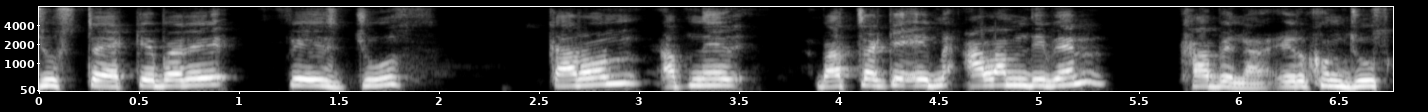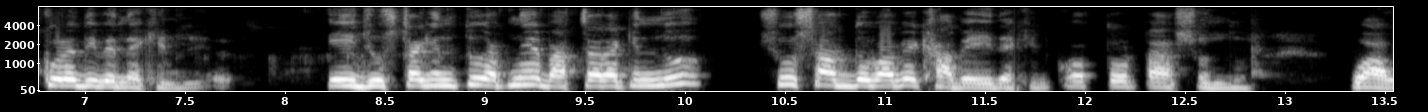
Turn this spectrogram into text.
জুসটা একেবারে ফ্রেশ জুস কারণ আপনার বাচ্চাকে আলাম দিবেন, খাবে না। এরকম জুস করে দিবেন দেখেন। এই জুসটা কিন্তু আপনি বাচ্চারা কিন্তু সুস্বাদ্যভাবে খাবে, এই দেখেন, কতটা সুন্দর। ওয়াও,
